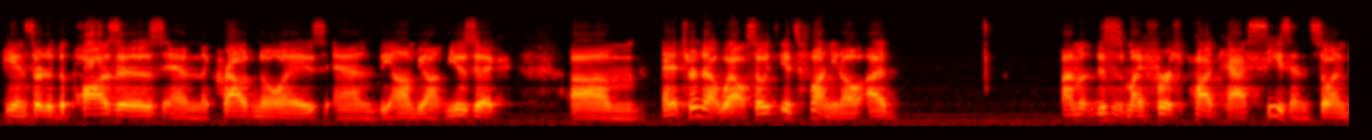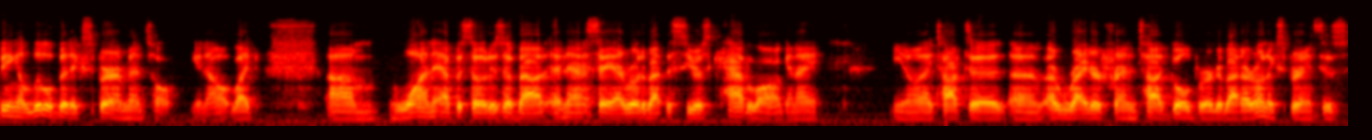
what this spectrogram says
he inserted the pauses and the crowd noise and the ambient music, um, and it turned out well. So it, it's fun. You know, I. I'm, this is my first podcast season, so I'm being a little bit experimental. You know, like um, one episode is about an essay I wrote about the Sears catalog, and I, you know, I talked to uh, a writer friend, Tod Goldberg, about our own experiences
